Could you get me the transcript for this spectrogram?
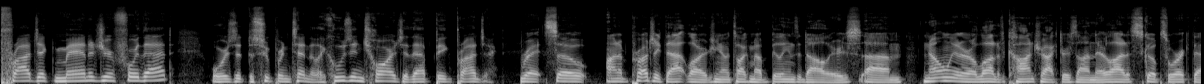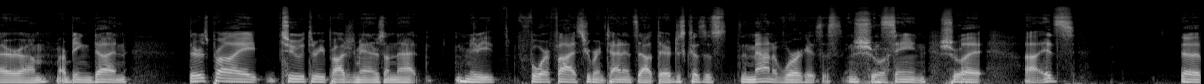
project manager for that, or is it the superintendent? Like, who's in charge of that big project? Right. So on a project that large, you know, talking about billions of dollars, um, not only are there a lot of contractors on there, a lot of scopes of work that are um, are being done. There's probably two, three project managers on that, maybe four or five superintendents out there, just because the amount of work is just Sure. insane. Sure. But uh, it's uh,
